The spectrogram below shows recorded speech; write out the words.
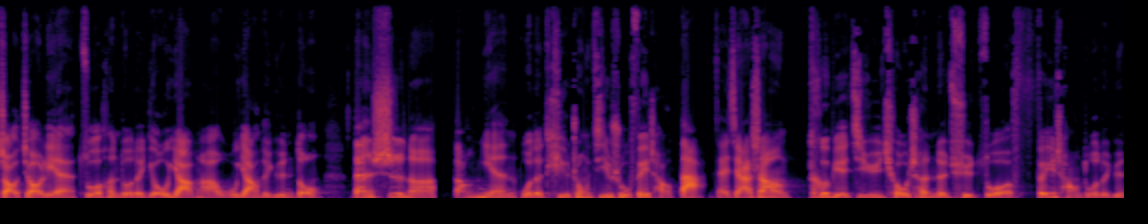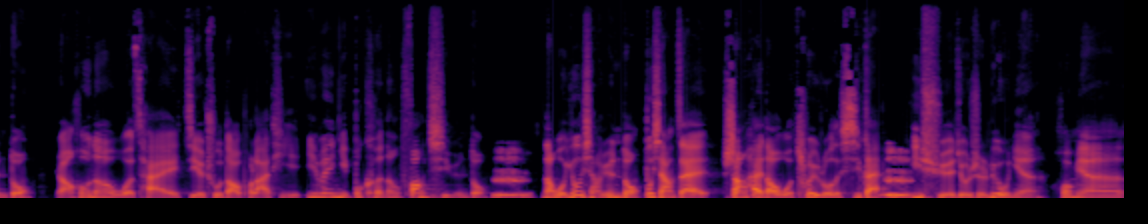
找教练做很多的有氧啊、无氧的运动，但是呢，当年我的体重基数非常大，再加上特别急于求成的去做非常多的运动。然后呢，我才接触到普拉提，因为你不可能放弃运动。嗯那我又想运动，不想再伤害到我脆弱的膝盖，嗯一学就是六年，后面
